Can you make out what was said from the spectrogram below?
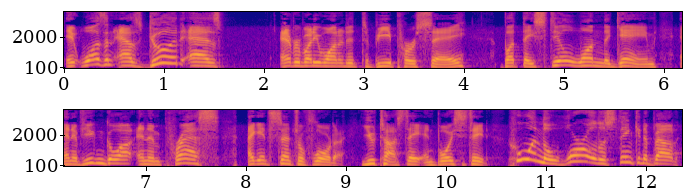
It wasn't as good as everybody wanted it to be, per se but they still won the game. And if you can go out and impress against Central Florida, Utah State, and Boise State, who in the world is thinking about,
